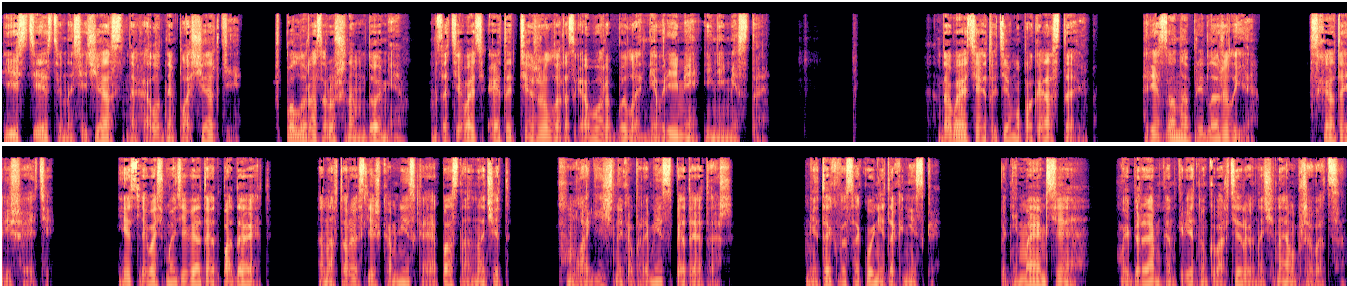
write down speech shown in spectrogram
Естественно, сейчас, на холодной площадке, в полуразрушенном доме, затевать этот тяжелый разговор было не время и не место. Давайте эту тему пока оставим. Резонно предложил я. С хатой решайте. Если восьмой-девятый отпадает, а на второй слишком низко и опасно, значит, логичный компромисс пятый этаж. Не так высоко, не так низко. Поднимаемся, выбираем конкретную квартиру и начинаем обживаться.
